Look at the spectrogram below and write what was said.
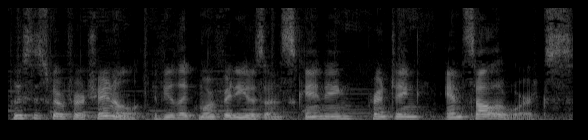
Please subscribe to our channel if you'd like more videos on scanning, printing, and SOLIDWORKS.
